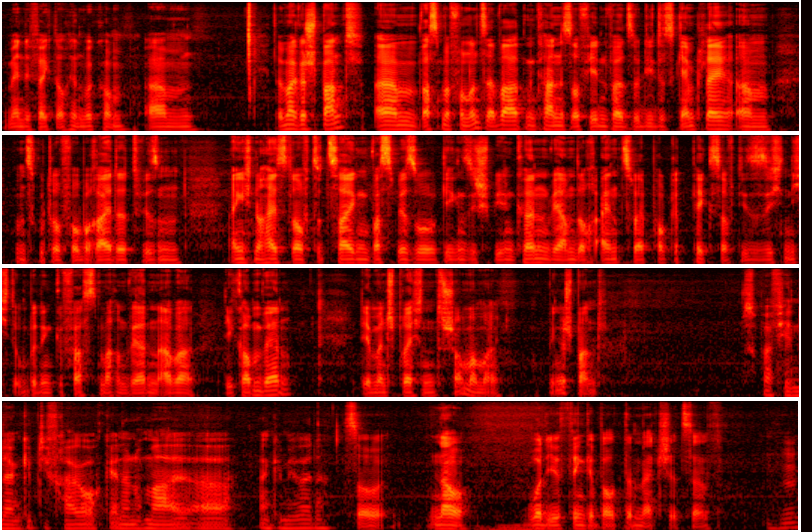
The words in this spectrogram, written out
im Endeffekt auch hinbekommen. Ähm, bin mal gespannt. Ähm, was man von uns erwarten kann, ist auf jeden Fall solides Gameplay. Ähm, wir haben uns gut darauf vorbereitet. Wir sind eigentlich nur heiß darauf zu zeigen, was wir so gegen sie spielen können. Wir haben doch ein, zwei Pocket Picks, auf die sie sich nicht unbedingt gefasst machen werden, aber die kommen werden. Dementsprechend schauen wir mal. Bin gespannt. Super, vielen Dank. Gib die Frage auch gerne nochmal äh, an Kimi weiter. So, now, what do you think about the match itself? Mm -hmm.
